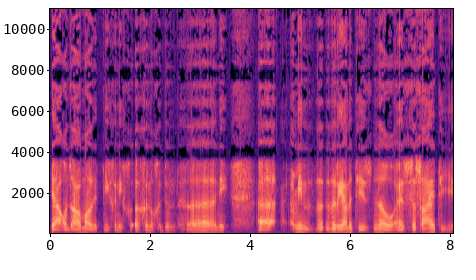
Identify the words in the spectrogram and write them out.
Ja, ons almal het nie genoeg uh, genoeg gedoen uh nie. Uh I mean the, the reality is no as society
